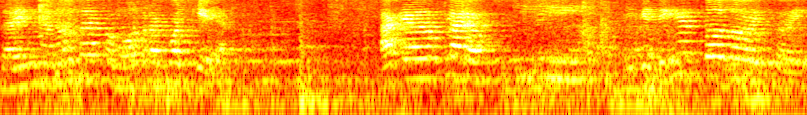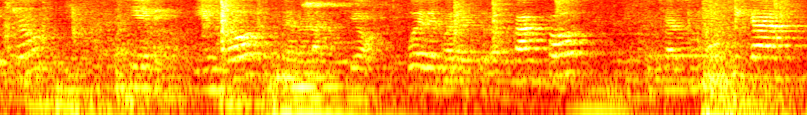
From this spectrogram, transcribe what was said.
Site una nota como otra cualquiera. ¿Ha quedado claro? Sí. El que tenga todo eso hecho tiene tiempo de relajación. Puede ponerse los cascos, escuchar su música,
